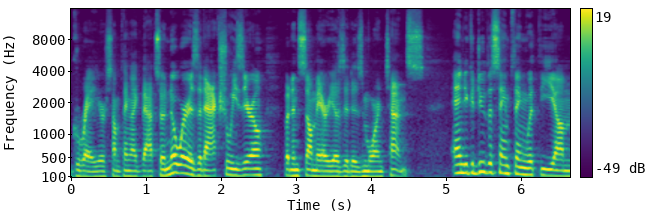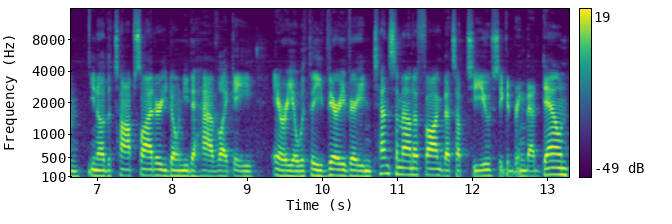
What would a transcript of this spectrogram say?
gray or something like that. So nowhere is it actually zero, but in some areas it is more intense. And you could do the same thing with the, um, you know, the top slider. You don't need to have like a area with a very, very intense amount of fog. That's up to you. So you could bring that down.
